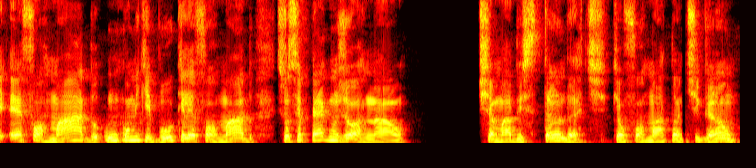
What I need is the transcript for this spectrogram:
é, é, formado, um comic book ele é formado, se você pega um jornal chamado Standard, que é o formato antigão,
